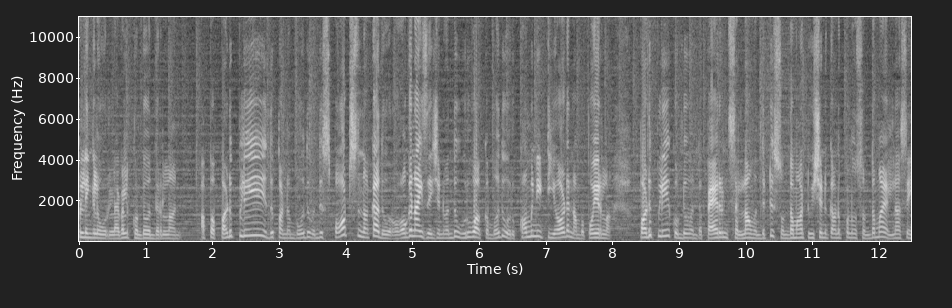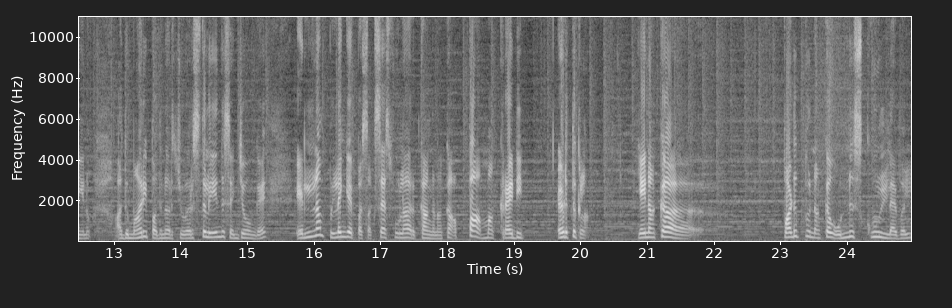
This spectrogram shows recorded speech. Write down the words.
பிள்ளைங்களை ஒரு லெவல் கொண்டு வந்துடலாம் அப்போ படுப்புலேயே இது பண்ணும்போது வந்து ஸ்பாட்ஸ்னாக்கா அது ஒரு ஆர்கனைசேஷன் வந்து உருவாக்கும் போது ஒரு கம்யூனிட்டியோடு நம்ம போயிடலாம் படுப்புலேயே கொண்டு வந்த பேரண்ட்ஸ் எல்லாம் வந்துட்டு சொந்தமாக டியூஷனுக்கு அனுப்பணும் சொந்தமாக எல்லாம் செய்யணும். அது மாதிரி பதினஞ்சு வருஷத்துலேருந்து செஞ்சவங்க எல்லாம் பிள்ளைங்க இப்போ சக்ஸஸ்ஃபுல்லாக இருக்காங்கனாக்கா அப்பா அம்மா க்ரெடிட் எடுத்துக்கலாம். ஏன்னாக்கா படுப்புனாக்கா ஒன்று ஸ்கூல் லெவல்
